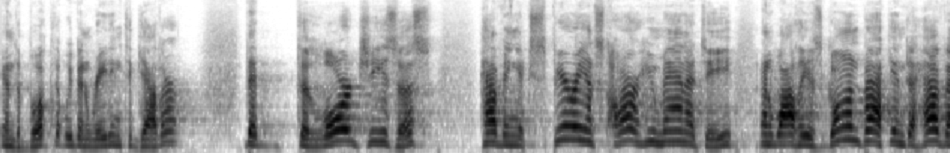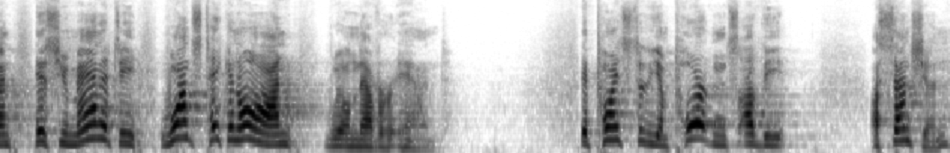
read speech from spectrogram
in the book that we've been reading together? That the Lord Jesus, having experienced our humanity, and while he has gone back into heaven, his humanity, once taken on, will never end. It points to the importance of the ascension.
